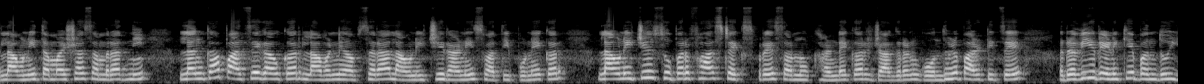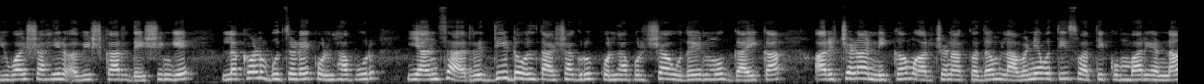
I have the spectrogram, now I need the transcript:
लावणी तमाशा सम्राज्ञी लंका पाचेगावकर लावण्य अप्सरा लावणीची राणी स्वाती पुणेकर लावणीचे सुपरफास्ट एक्सप्रेस अनु खांडेकर जागरण गोंधळ पार्टीचे रवी रेणके बंधू युवा शाहीर आविष्कार देशिंगे लखन बुचडे कोल्हापूर यांचा रिद्धी ढोल ताशा ग्रुप कोल्हापूरच्या उदयनमुख गायिका अर्चना निकम अर्चना कदम लावण्यवती स्वाती कुंभार यांना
